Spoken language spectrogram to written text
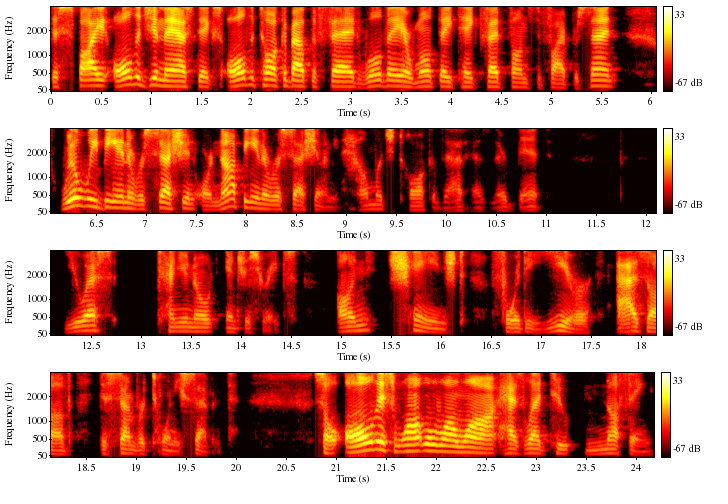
despite all the gymnastics, all the talk about the Fed, will they or won't they take Fed funds to 5%? Will we be in a recession or not be in a recession? I mean, how much talk of that has there been? US 10 year note interest rates unchanged for the year as of December 27th. So all this want, want, want, want has led to nothing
